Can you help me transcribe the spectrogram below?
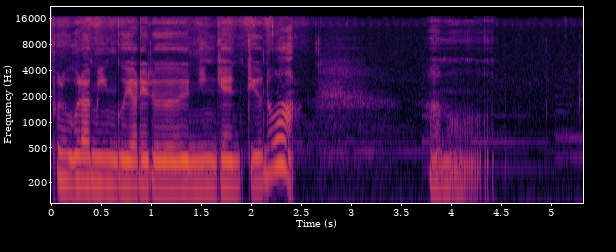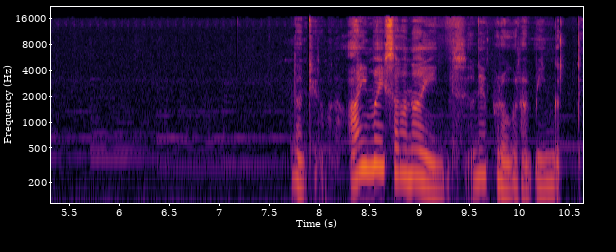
プログラミングやれる人間っていうのは、あの、なんていうのかな、曖昧さがないんですよね、プログラミングって。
